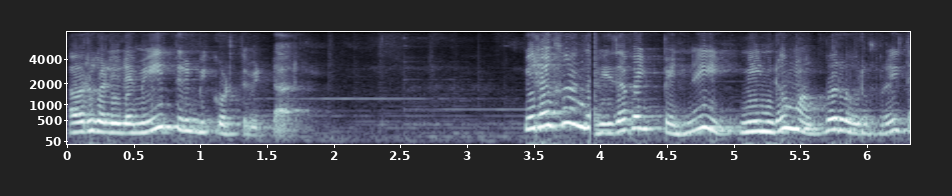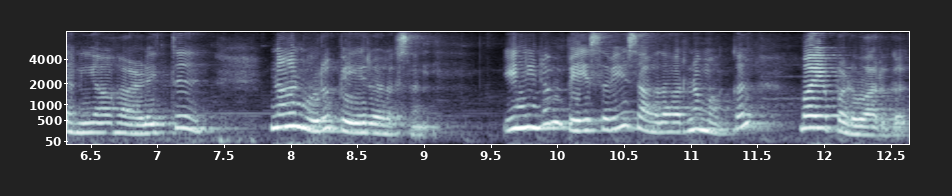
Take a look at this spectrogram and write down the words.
அவர்களிடமே திரும்பி கொடுத்து விட்டார். பிறகு அந்த விதவை பெண்ணை மீண்டும் அக்பர் ஒரு முறை தனியாக அழைத்து நான் ஒரு பேரரசன். என்னிடம் பேசவே சாதாரண மக்கள் பயப்படுவார்கள்.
